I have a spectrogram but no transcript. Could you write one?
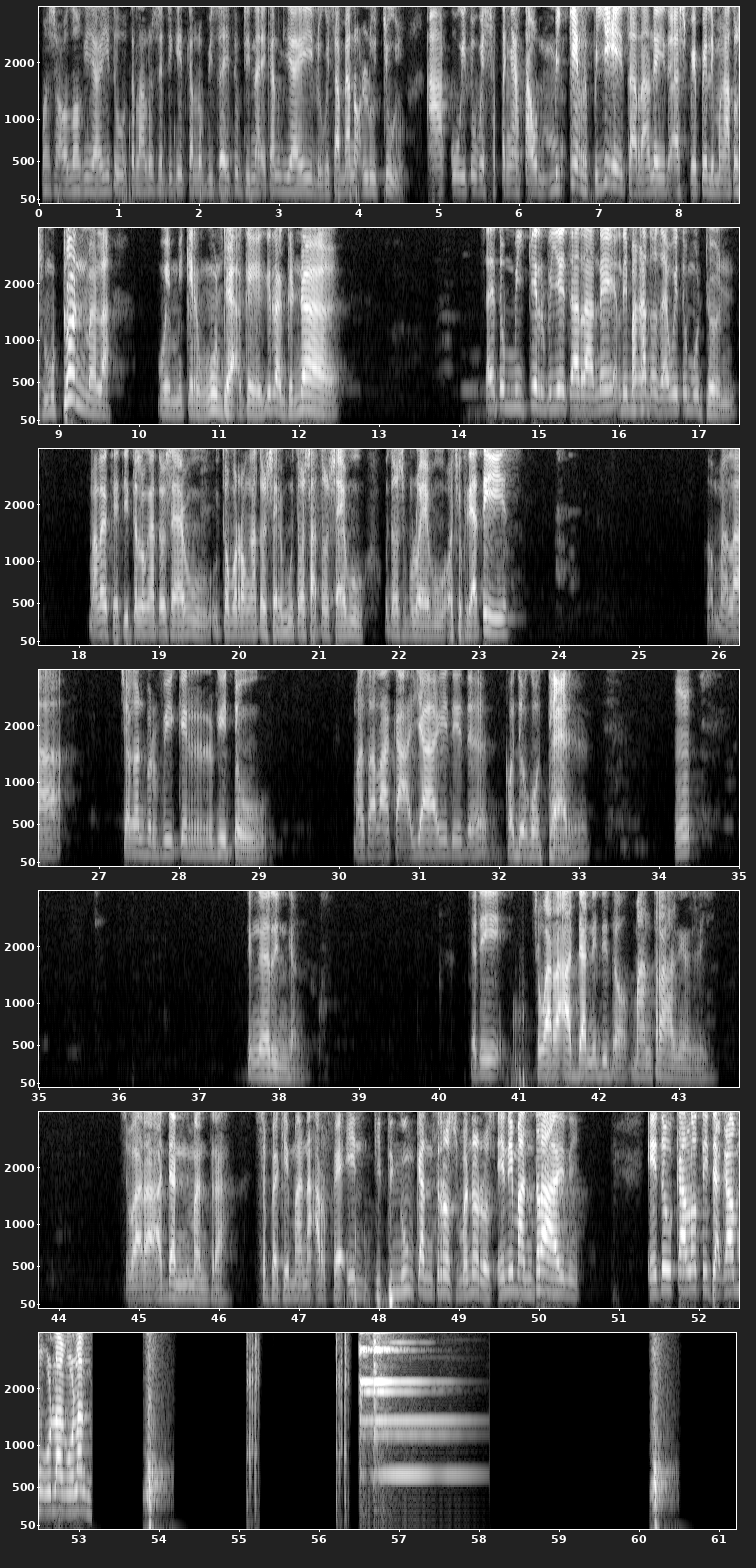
Masya Allah Kiai itu terlalu sedikit. Kalau bisa itu dinaikkan Kiai. Sampai anak lucu. Aku itu wis setengah tahun mikir piye caranya itu SPP 500 mudun malah. Wih mikir ngundak ke kira gena. Saya itu mikir piye carane 500 sewu itu mudun. Malah jadi telung atau sewu, utawa rong atau sewu, atau satu sewu, atau sepuluh sewu. Ojo gratis. Kok malah jangan berpikir gitu masalah kaya gitu itu kodok kodar. Hmm? Dengerin kan. Jadi suara adan itu tuh mantra sih asli. Suara adan mantra. Sebagaimana arba'in didengungkan terus menerus. Ini mantra ini. Itu kalau tidak kamu ulang-ulang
